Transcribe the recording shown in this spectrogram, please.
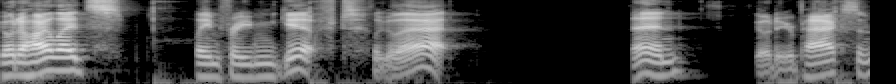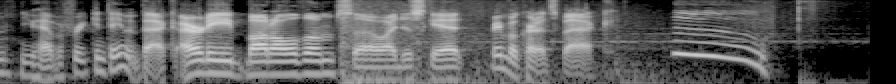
Go to highlights, claim frame gift. Look at that. Then go to your packs and you have a free containment pack. I already bought all of them, so I just get rainbow credits back.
